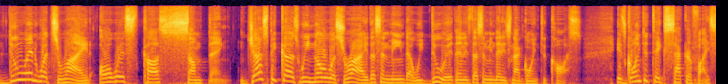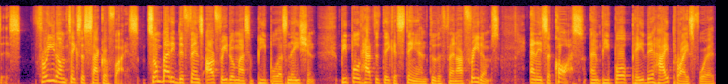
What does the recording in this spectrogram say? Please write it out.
Doing what's right always costs something. Just because we know what's right doesn't mean that we do it, and it doesn't mean that it's not going to cost. It's going to take sacrifices. Freedom takes a sacrifice. Somebody defends our freedom as a people, as nation. People have to take a stand to defend our freedoms. And it's a cost. And people pay the high price for it.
